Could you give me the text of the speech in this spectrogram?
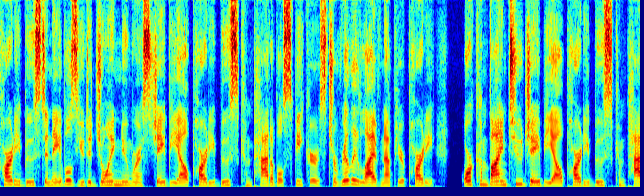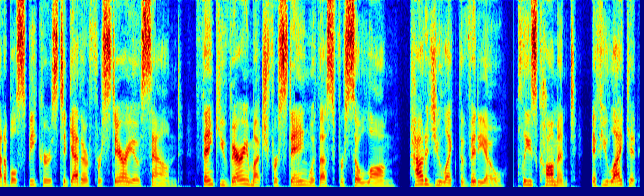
Party Boost enables you to join numerous JBL Party Boost compatible speakers to really liven up your party, or combine two JBL Party Boost compatible speakers together for stereo sound. Thank you very much for staying with us for so long. How did you like the video? Please comment. If you like it,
